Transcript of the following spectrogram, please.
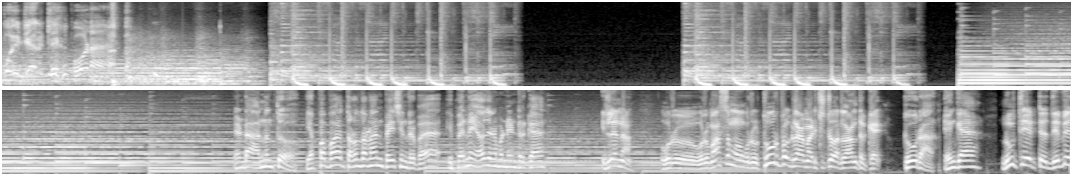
போயிட்டே இருக்கேன். போடா. ஏண்டா அனந்து? எப்ப பாரு தொண பேசிட்டு இருப்ப. இப்ப என்ன யோசனை பண்ணிட்டு இருக்க? இல்லைண்ணா ஒரு ஒரு மாசம் ஒரு டூர் ப்ரோக்ராம் அடிச்சுட்டு வரலான்னு இருக்கேன். டூரா? எங்க? நூத்தி எட்டு திவ்ய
